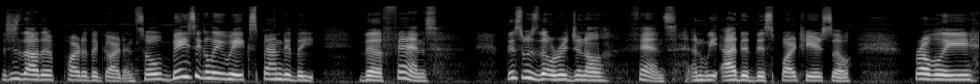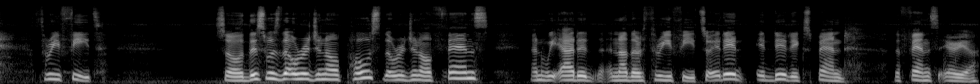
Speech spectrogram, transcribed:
this is the other part of the garden so basically we expanded the the fence this was the original fence and we added this part here so probably three feet so this was the original post, the original fence, and we added another three feet. So it did, it did expand the fence area.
